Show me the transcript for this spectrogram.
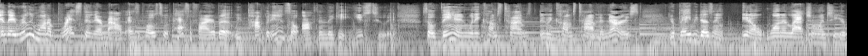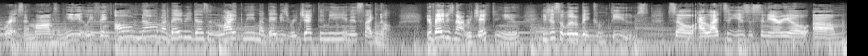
and they really want a breast in their mouth as opposed to a pacifier but we pop it in so often they get used to it. So then when it comes time when it comes time to nurse your baby doesn't you know want to latch on to your breast. And moms immediately think oh no my baby doesn't like me. My baby's rejecting me. And it's like no your baby's not rejecting you. He's just a little bit confused. So I like to use a scenario um,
